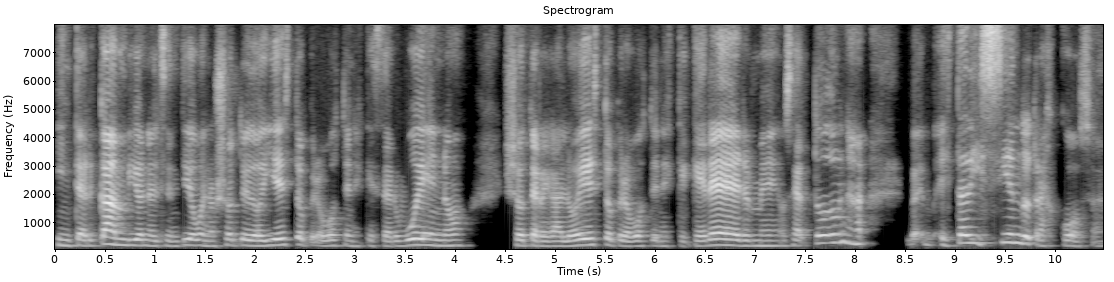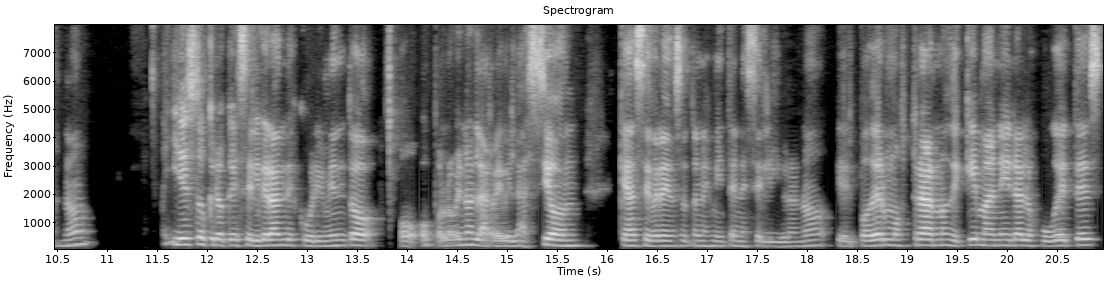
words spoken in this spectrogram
intercambio en el sentido, bueno, yo te doy esto, pero vos tenés que ser bueno, yo te regalo esto, pero vos tenés que quererme, o sea, toda una, está diciendo otras cosas, ¿no? Y eso creo que es el gran descubrimiento, o, o por lo menos la revelación que hace Brian Sutton Smith en ese libro, ¿no? El poder mostrarnos de qué manera los juguetes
